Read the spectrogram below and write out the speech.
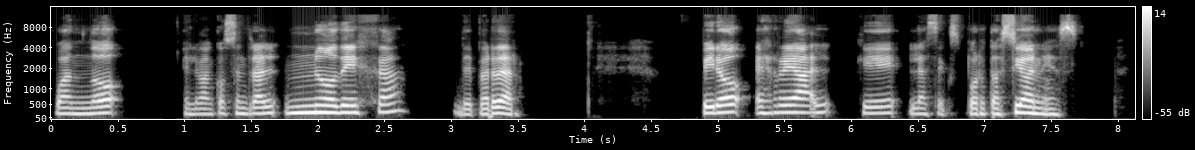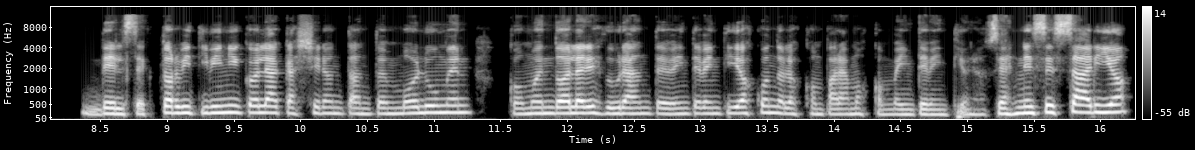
cuando el Banco Central no deja de perder. Pero es real que las exportaciones del sector vitivinícola cayeron tanto en volumen como en dólares durante 2022 cuando los comparamos con 2021. O sea, es necesario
